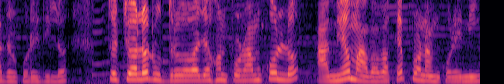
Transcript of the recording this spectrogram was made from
আদর করে দিল। তো চলো রুদ্র বাবা যখন প্রণাম করল, আমিও মা বাবাকে প্রণাম করে নিই।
